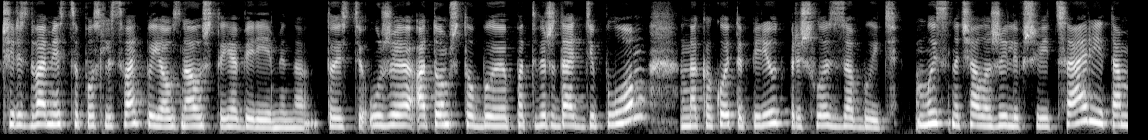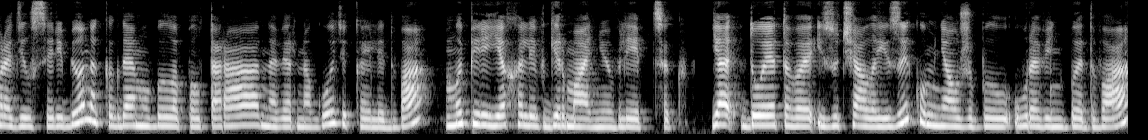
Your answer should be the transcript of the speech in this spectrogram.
через два месяца после свадьбы я узнала, что я беременна. То есть уже о том, чтобы подтверждать диплом, на какой-то период пришлось забыть. Мы сначала жили в Швейцарии, там родился ребенок, когда ему было полтора, наверное, годика или два. Мы переехали в Германию, в Лейпциг. Я до этого изучала язык, у меня уже был уровень B2,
